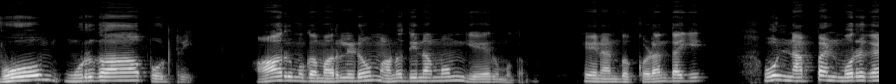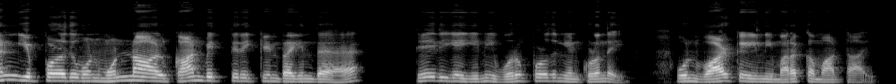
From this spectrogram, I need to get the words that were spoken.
ஓம் முருகா போற்றி. ஆறுமுகம் அருளிடும் அனுதினமும் ஏறுமுகம். ஹே அன்பு குழந்தையே உன் அப்பன் முருகன் இப்பொழுது உன் முன்னால் காண்பித்திருக்கின்ற இந்த தேதியை இனி ஒருபொழுதும் என் குழந்தை உன் வாழ்க்கையில் நீ மறக்க மாட்டாய்.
